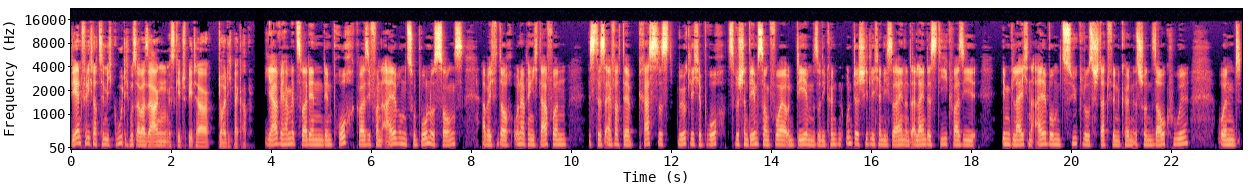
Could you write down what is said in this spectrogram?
den finde ich noch ziemlich gut. Ich muss aber sagen, es geht später deutlich bergab. Ja, wir haben jetzt zwar den, den Bruch quasi von Album zu Bonus-Songs, aber ich finde auch unabhängig davon, ist das einfach der krassest mögliche Bruch zwischen dem Song vorher und dem. So, die könnten unterschiedlicher nicht sein und allein, dass die quasi im gleichen Albumzyklus stattfinden können, ist schon sau cool. Und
